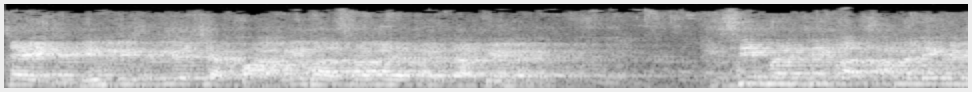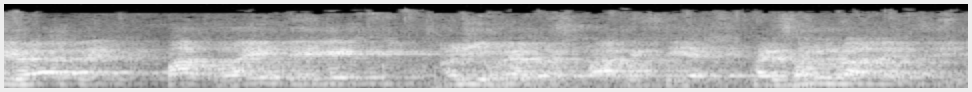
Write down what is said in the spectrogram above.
चाहे हिंदी। में लिखी हुई है, चाहे बागड़ी भाषा में या पंजाबी में। किसी मर्ज़ी भाषा में लिखी हुई है बात दवाई देगे हुआ है बस बात इतनी है। फिर समझ में आ जानी चाहिए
